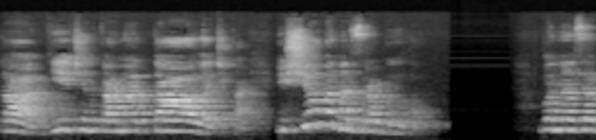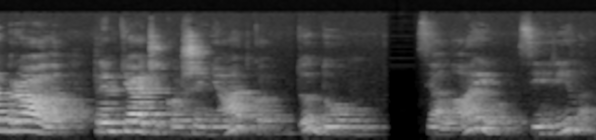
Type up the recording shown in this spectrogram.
Так, дівчинка Наталочка. І що вона зробила? Вона забрала тремтяче кошенятко додому, взяла його, зігріла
